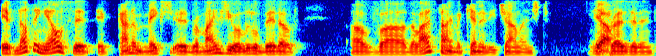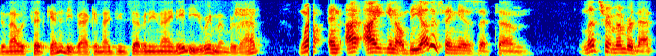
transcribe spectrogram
if nothing else, it it kind of makes you, it reminds you a little bit of of uh, the last time a Kennedy challenged a Yeah. president, and that was Ted Kennedy back in 1979-80. You remember that? Well, and I, I, you know, the other thing is that um, let's remember that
